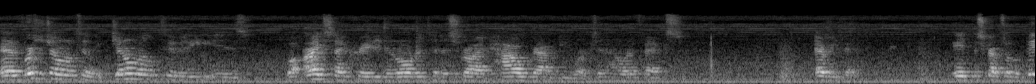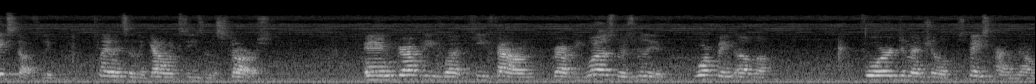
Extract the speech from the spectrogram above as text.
And first general relativity. General relativity is what Einstein created in order to describe how gravity works and how it affects everything. It describes all the big stuff, the planets and the galaxies and the stars. And gravity, what he found gravity was, was really a warping of a four-dimensional space-time now,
